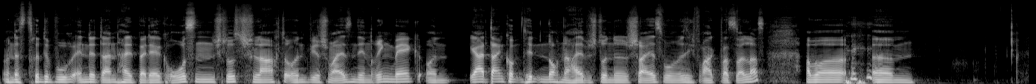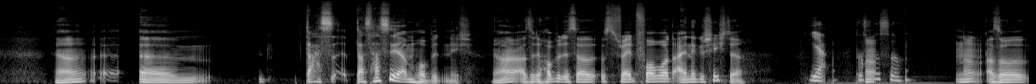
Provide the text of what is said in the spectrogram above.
und das dritte Buch endet dann halt bei der großen Schlussschlacht und wir schmeißen den Ring weg und ja, dann kommt hinten noch eine halbe Stunde Scheiß, wo man sich fragt, was soll das? Aber ähm, ja, äh, ähm, das, das hast du ja im Hobbit nicht. Ja, also der Hobbit ist ja straightforward eine Geschichte. Ja, das Ja. ist so. Ne? Also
